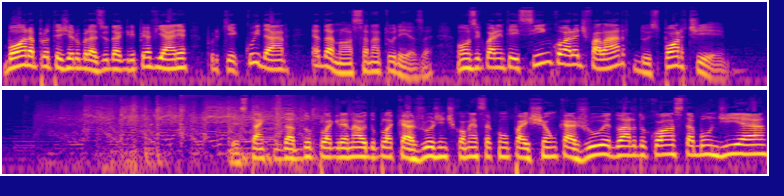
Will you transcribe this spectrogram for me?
Bora proteger o Brasil da gripe aviária, porque cuidar é da nossa natureza. 11:45 h 45 hora de falar do esporte. Destaques da dupla Grenal e dupla Caju. A gente começa com o Paixão Caju. Eduardo Costa, bom dia.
